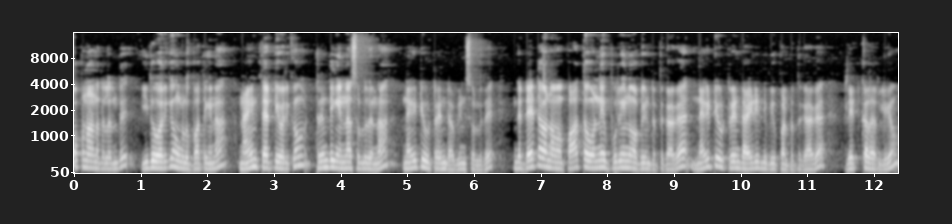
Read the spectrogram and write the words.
ஓப்பன் ஆனதுலேருந்து இது வரைக்கும் உங்களுக்கு பார்த்தீங்கன்னா நைன் தேர்ட்டி வரைக்கும் ட்ரெண்டிங் என்ன சொல்லுதுன்னா நெகட்டிவ் ட்ரெண்ட் அப்படின்னு சொல்லுது. இந்த டேட்டாவை நம்ம பார்த்த உடனே புரியணும் அப்படின்றதுக்காக நெகட்டிவ் ட்ரெண்ட் ஐடென்டிஃபை பண்ணுறதுக்காக ரெட் கலர்லேயும்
